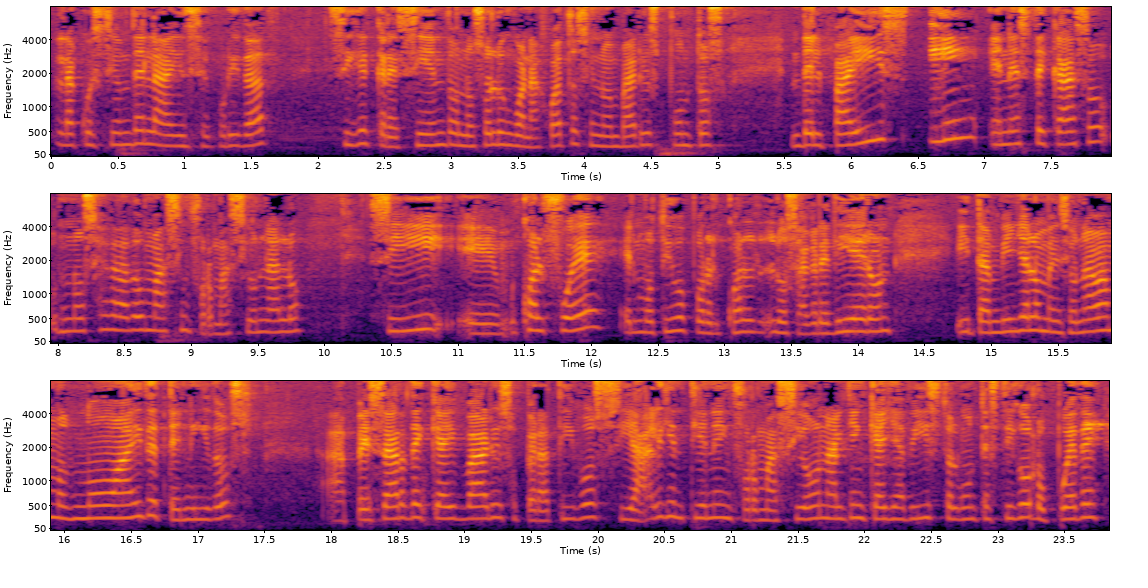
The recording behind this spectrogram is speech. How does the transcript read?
la cuestión de la inseguridad sigue creciendo, no solo en Guanajuato, sino en varios puntos del país y en este caso no se ha dado más información, Lalo, si eh, cuál fue el motivo por el cual los agredieron y también ya lo mencionábamos, no hay detenidos a pesar de que hay varios operativos, si alguien tiene información, alguien que haya visto, algún testigo, lo puede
